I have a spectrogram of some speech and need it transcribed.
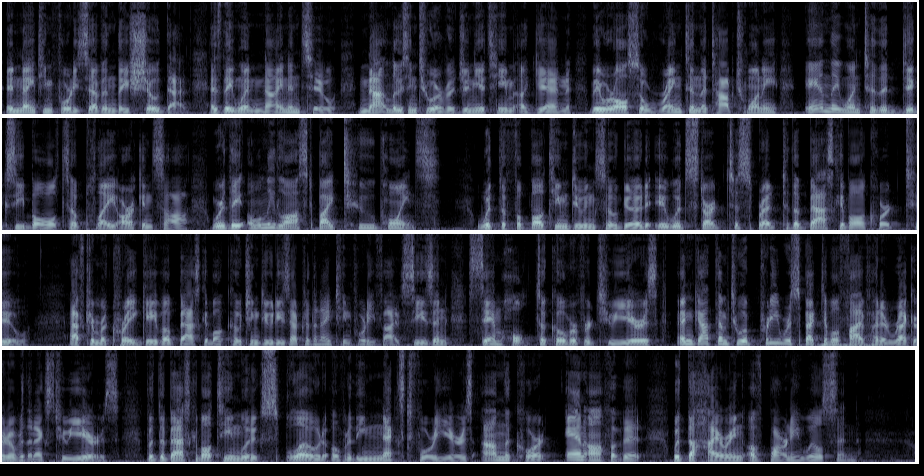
In 1947, they showed that as they went 9 and 2, not losing to a Virginia team again. They were also ranked in the top 20 and they went to the Dixie Bowl to play Arkansas, where they only lost by 2 points. With the football team doing so good, it would start to spread to the basketball court too. After McCray gave up basketball coaching duties after the 1945 season, Sam Holt took over for two years and got them to a pretty respectable 500 record over the next two years. But the basketball team would explode over the next four years on the court and off of it with the hiring of Barney Wilson.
